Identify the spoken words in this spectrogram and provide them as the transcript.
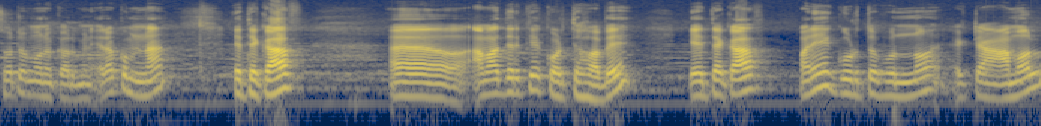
ছোট মনে করবেন। এরকম না। এতেকাফ আমাদেরকে করতে হবে। এতেকাফ অনেক গুরুত্বপূর্ণ একটা আমল।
